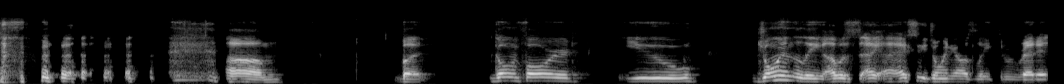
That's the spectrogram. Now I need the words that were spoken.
um, but going forward, you joined the league. I was I, I actually joined y'all's league through Reddit.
